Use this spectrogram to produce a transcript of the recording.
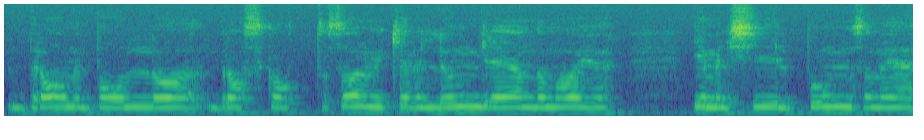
bra med boll och bra skott. Och så har de ju Kevin Lundgren, de har ju Emil Kihlbom som är,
